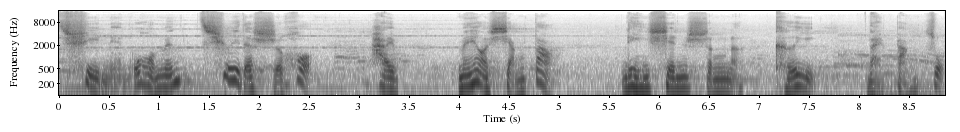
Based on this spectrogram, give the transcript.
去年我们去的时候，还没有想到林先生呢可以来帮助。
